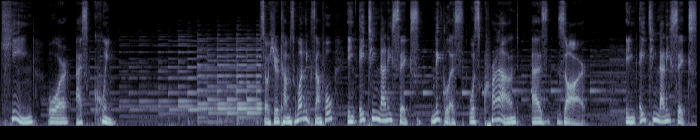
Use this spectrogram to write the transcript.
king or as queen。So here comes one example. In 1896, Nicholas was crowned as Tsar. In 1896,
